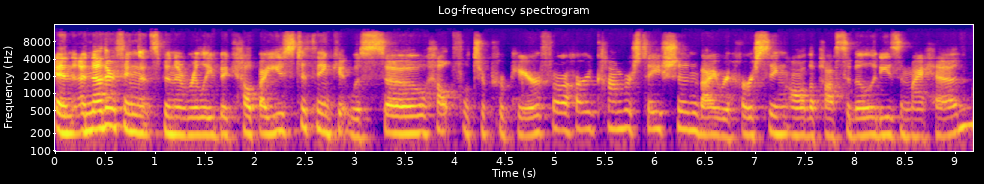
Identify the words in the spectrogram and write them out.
And another thing that's been a really big help, I used to think it was so helpful to prepare for a hard conversation by rehearsing all the possibilities in my head.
